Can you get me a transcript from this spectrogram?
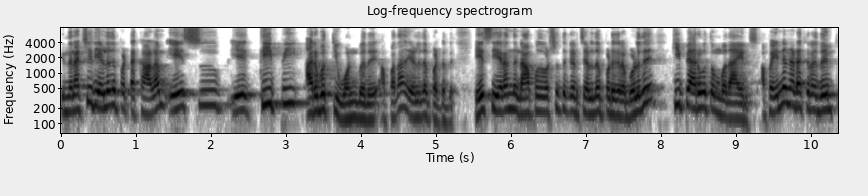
இந்த நற்செய்தி எழுதப்பட்ட காலம் ஏசு ஏ- கிபி அறுபத்தி ஒன்பது. அப்போதான் எழுதப்பட்டது. ஏசு இறந்து நாற்பது வருஷத்துக்கு கழிச்சு எழுதப்படுகிற பொழுது கிபி அறுபத்தொன்பது ஆயிடுச்சு அப்போ என்ன நடக்கிறது?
